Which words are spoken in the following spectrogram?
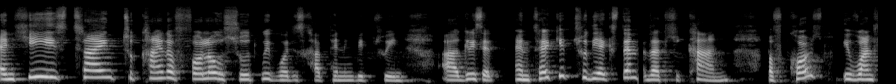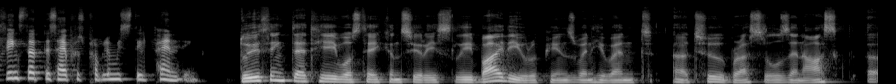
And he is trying to kind of follow suit with what is happening between uh, Greece and Turkey to the extent that he can. Of course, if one thinks that the Cyprus problem is still pending. Do you think that he was taken seriously by the Europeans when he went uh, to Brussels and asked uh,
